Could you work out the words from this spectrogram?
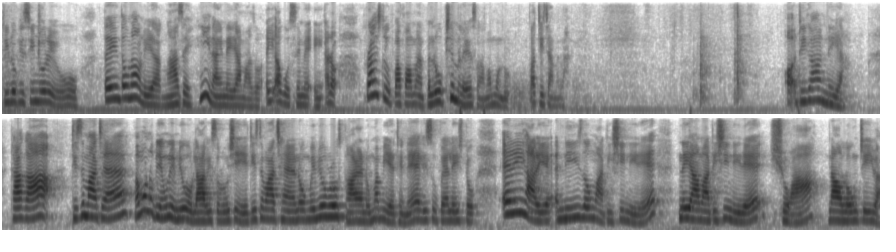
ဒီလိုပစ္စည်းမျိုးတွေကိုတိန်3450ညှိနှိုင်းနေရမှာဆိုတော့အဲ့အောက်ကိုဆင်းမဲ့အိမ်အဲ့တော့ price to performance ဘယ်လိုဖြစ်မလဲဆိုတာမမုံတို့သွားကြည့်ကြမယ်လားအော်အဓိကနေရဒါက ဒီစမာချန်မမုံတို့ပြင်ဦးလေမျိုးကိုလာပြီဆိုလို့ရှိရင်ဒီစမာချန်တို့မေမျိုး Rose Garden တို့မှတ်မိရထင်တယ်လီဆူ Village တို့အဲ့ဒီဟာတွေရဲ့အနီးဆုံးမှာတည်ရှိနေတယ်နေရာမှာတည်ရှိနေတဲ့ရွာနောင်လုံးကျေးရွာ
